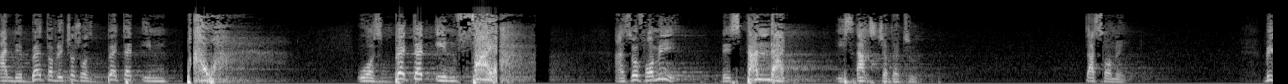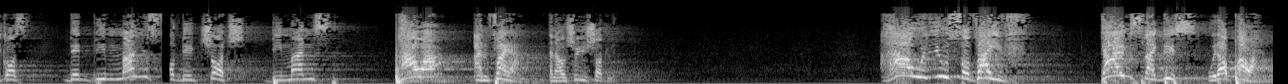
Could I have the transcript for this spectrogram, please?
And the birth of the church was bettered in power. Was bettered in fire. And so for me, the standard is Acts chapter 2. That's for me. Because the demands of the church demands power and fire. And I'll show you shortly. How will you survive times like this without power?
